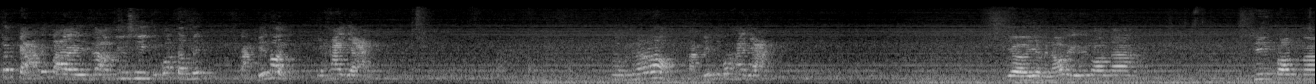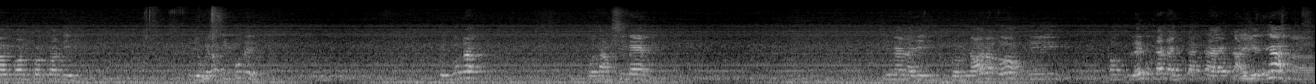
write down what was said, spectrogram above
tất cả các bài làm UC chỉ quan tâm đến cảm biến thôi. Thì hai dạng mình nói đó cảm biến chỉ có hai dạng. Giờ giờ mình nói về cái con uh, riêng con uh, con con con gì? Dùng cái input đi. Input đó của thằng Siemens. Siemens là gì? Vừa mình nói đó đúng không? Đi không lấy một cái đại đại, đại, đại diện nhá. À,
